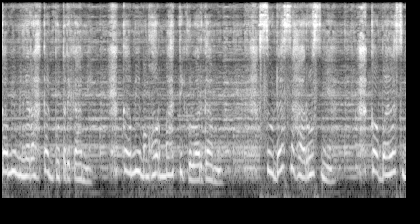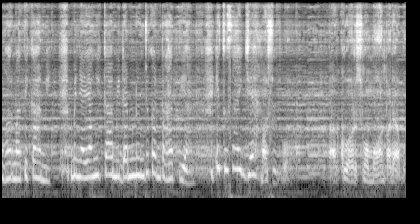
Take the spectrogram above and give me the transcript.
Kami menyerahkan putri kami. Kami menghormati keluargamu. Sudah seharusnya kau balas menghormati kami, menyayangi kami dan menunjukkan perhatian. Itu saja. Maksudmu, aku harus memohon padamu?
